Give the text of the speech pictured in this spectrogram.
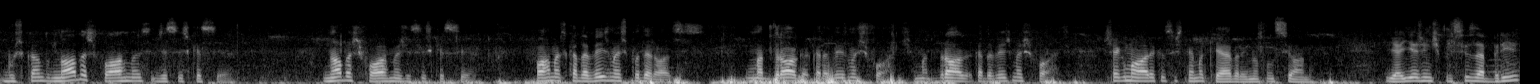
buscando novas formas de se esquecer. Novas formas de se esquecer. Formas cada vez mais poderosas. Uma droga cada vez mais forte. Uma droga cada vez mais forte. Chega uma hora que o sistema quebra e não funciona. E aí a gente precisa abrir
